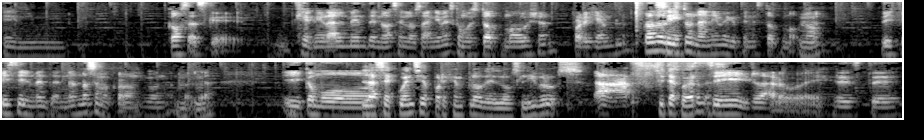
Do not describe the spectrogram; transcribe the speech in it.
en cosas que generalmente no hacen los animes, como stop motion, por ejemplo. ¿Cuándo has Sí. visto un anime que tiene stop motion? No. Difícilmente, no, no se me acuerdo ninguno en realidad. Y como... La secuencia, por ejemplo, de los libros. Ah, ¿Sí te acuerdas? Sí, claro, güey. Este,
